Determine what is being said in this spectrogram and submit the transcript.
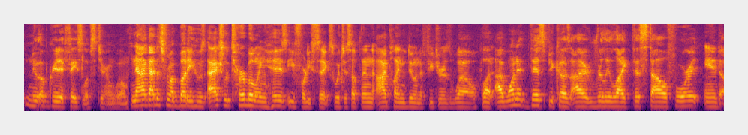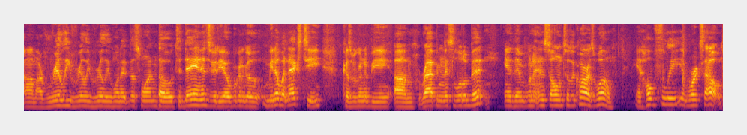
new upgraded facelift steering wheel. Now I got this from a buddy who's actually turboing his E46, which is something I plan to do in the future as well. But I wanted this because I really like this style for it and um, I really, really, really wanted this one. So today in this video, we're gonna go meet up with NXT because we're gonna be um, wrapping this a little bit and then we're gonna install into the car as well and hopefully it works out.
